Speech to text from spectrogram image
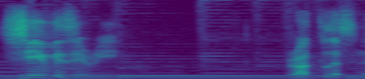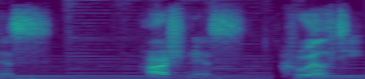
savagery, ruthlessness, harshness, cruelty.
